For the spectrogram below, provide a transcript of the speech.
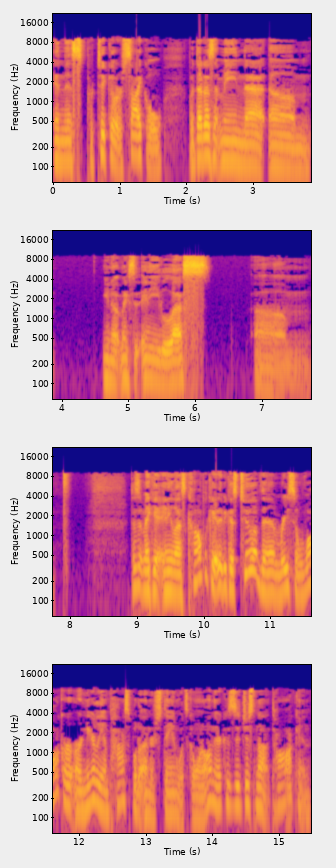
in this particular cycle, but that doesn't mean that um, you know it makes it any less um, doesn't make it any less complicated because two of them, Reese and Walker, are nearly impossible to understand what's going on there because they're just not talking.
